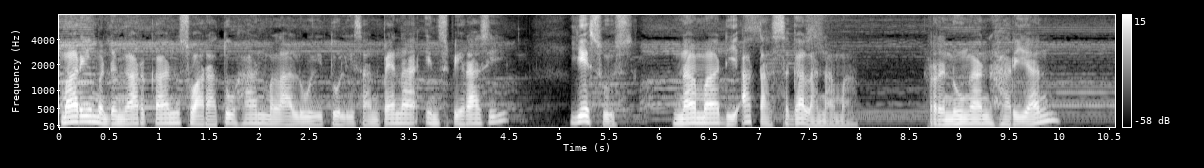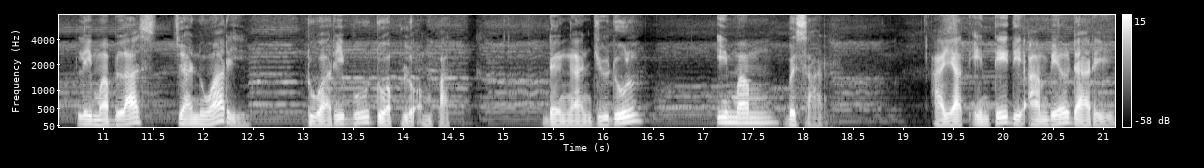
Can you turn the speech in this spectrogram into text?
Mari mendengarkan suara Tuhan melalui tulisan pena inspirasi Yesus, nama di atas segala nama. Renungan harian 15 Januari 2024 dengan judul Imam Besar. Ayat inti diambil dari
